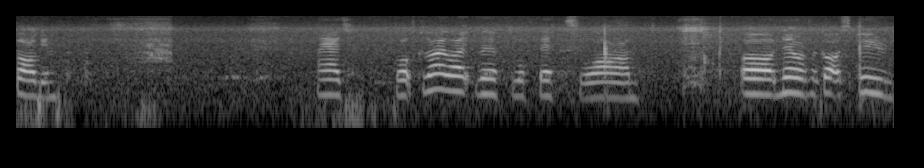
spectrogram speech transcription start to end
Bargain. I add lots because I like the fluffy slime. Oh no, I forgot a spoon.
